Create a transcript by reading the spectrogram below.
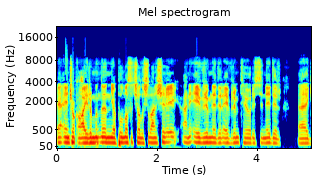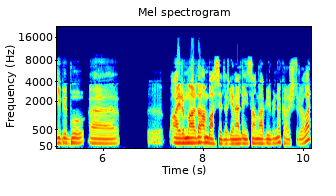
en çok ayrımının yapılması çalışılan şey hani evrim nedir, evrim teorisi nedir e, gibi bu e, e, ayrımlardan bahsedilir. Genelde insanlar birbirine karıştırıyorlar.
